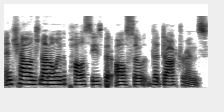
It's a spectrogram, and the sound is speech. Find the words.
and challenge not only the policies, but also the doctrines.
